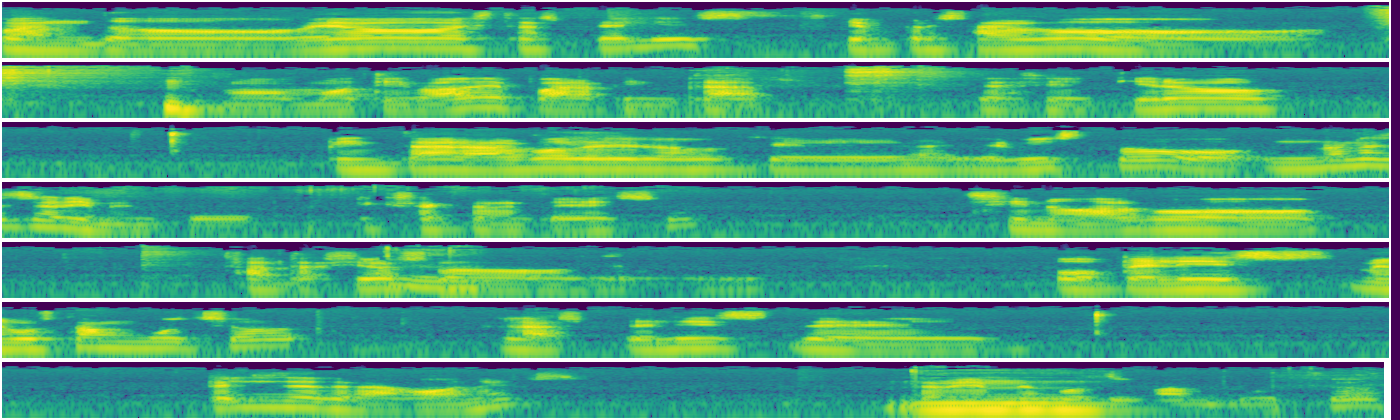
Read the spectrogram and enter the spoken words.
cuando veo estas pelis siempre salgo como motivado para pintar. Es decir, quiero pintar algo de lo que he visto, o no necesariamente exactamente eso, sino algo fantasioso. O pelis, me gustan mucho las pelis de pelis de dragones. También me mm. motivan mucho.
